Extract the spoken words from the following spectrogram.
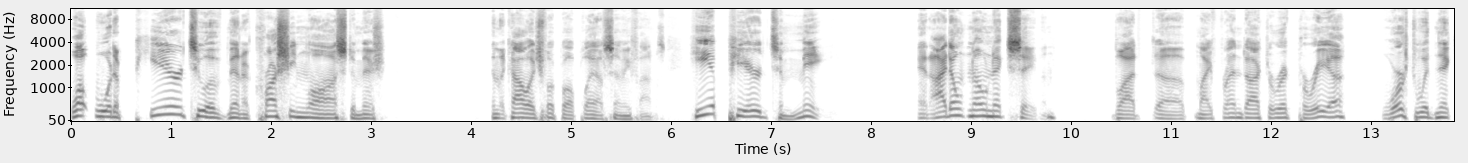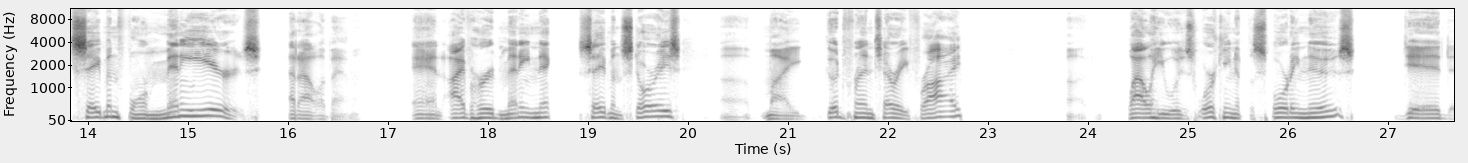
what would appear to have been a crushing loss to Michigan in the college football playoff semifinals. He appeared to me, and I don't know Nick Saban, but uh, my friend Dr. Rick Perea worked with Nick Saban for many years at Alabama. And I've heard many Nick Saban stories. Uh, my good friend Terry Frei, uh, while he was working at the Sporting News, did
